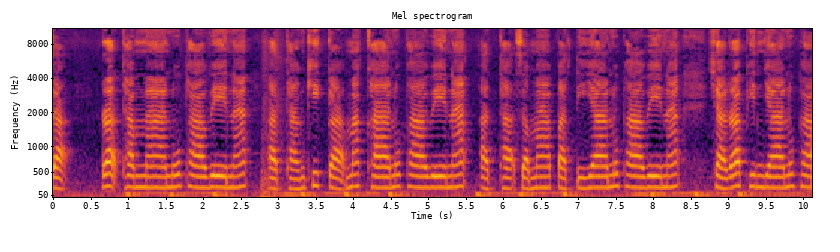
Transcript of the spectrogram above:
ตะ ระธรรมานุภาเวนะ อัฏฐังคิกะมัคคานุภาเวนะ อัฏฐสมาปัตติยานุภาเวนะชารพิญญานุภา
